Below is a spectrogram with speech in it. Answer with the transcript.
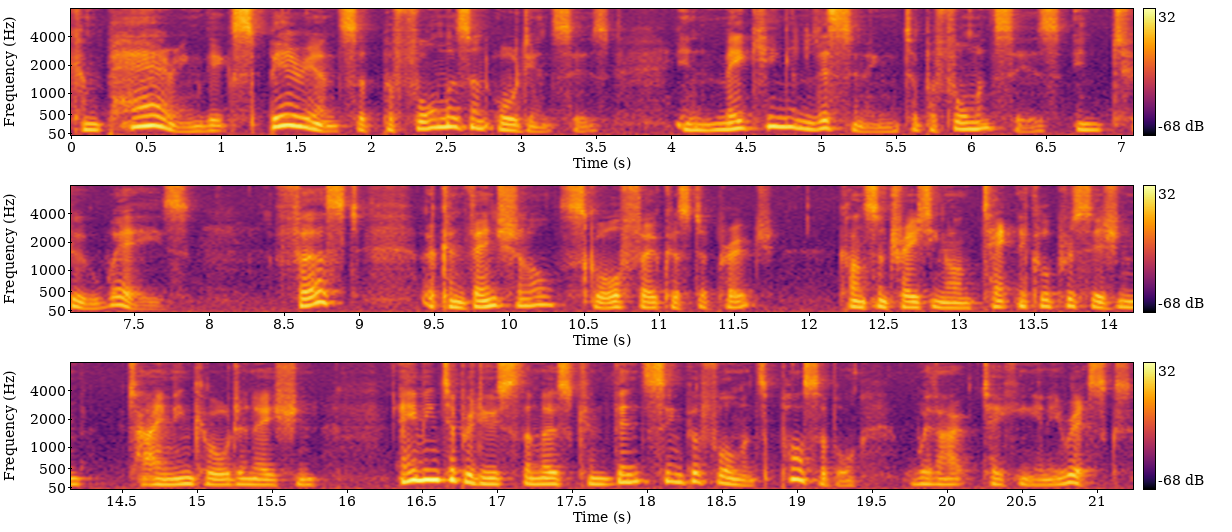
comparing the experience of performers and audiences in making and listening to performances in two ways. First, a conventional score focused approach, concentrating on technical precision, timing coordination, aiming to produce the most convincing performance possible without taking any risks,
